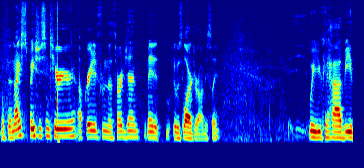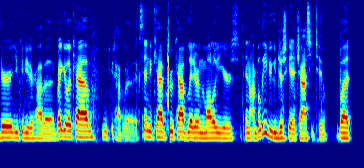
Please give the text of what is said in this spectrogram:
With a nice, spacious interior, upgraded from the third gen, made it it was larger, obviously. Where you could have either you could either have a regular cab, you could have an extended cab, crew cab later in the model years, and I believe you could just get a chassis too. But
